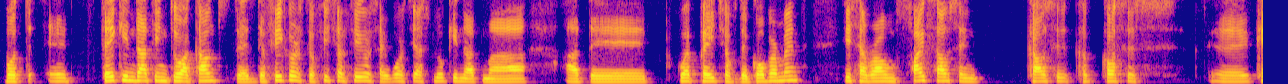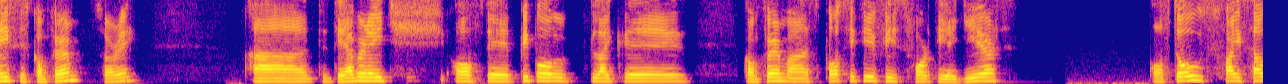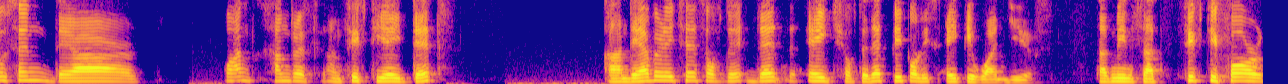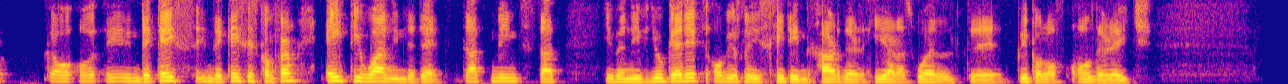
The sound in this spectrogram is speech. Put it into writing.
But uh, taking that into account, the, the figures, the official figures, I was just looking at my at the web page of the government, is around 5,000 causes, causes cases confirmed, sorry. Uh, the, the, average of the people like uh, confirmed as positive is 48 years. Of those 5,000, there are 158 deaths, and the average age of the dead age of the dead people is 81 years. That means that 54 in the case in the cases confirmed 81 in the dead. That means that even if you get it obviously it's hitting harder here as well the people of older age.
